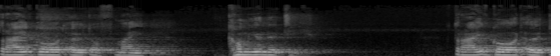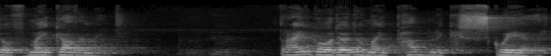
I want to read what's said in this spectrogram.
drive God out of my community, drive God out of my government drive God out of my public square.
